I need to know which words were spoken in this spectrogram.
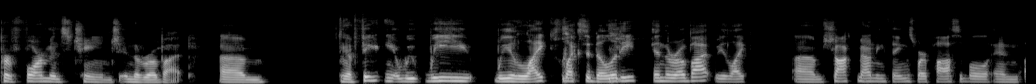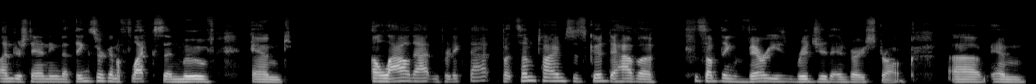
performance change in the robot. Um, you know, fig- you know, we we we like flexibility in the robot. We like um, shock mounting things where possible and understanding that things are going to flex and move and allow that and predict that. But sometimes it's good to have a something very rigid and very strong. Um, and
